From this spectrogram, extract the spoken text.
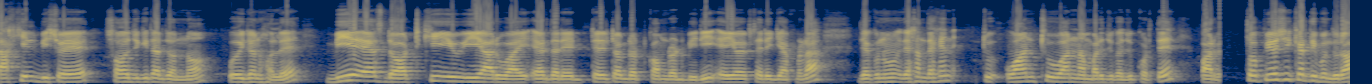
দাখিল বিষয়ে সহযোগিতার জন্য প্রয়োজন হলে BS dot QERY at the rate Teletalk dot com dot BD এই ওয়েবসাইটে গিয়ে আপনারা যে কোনো দেখেন দেখেন টু ওয়ান টু ওয়ান নাম্বারে যোগাযোগ করতে পারবেন। তো প্রিয় শিক্ষার্থী বন্ধুরা,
